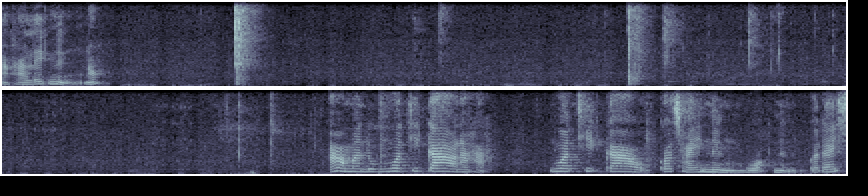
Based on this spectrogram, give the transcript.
นะคะ เลข1เนาะ อามาดูงวดที่ 9 นะคะ งวดที่ 9 ก็ใช้ 1 บวก 1 ก็ได้ 2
